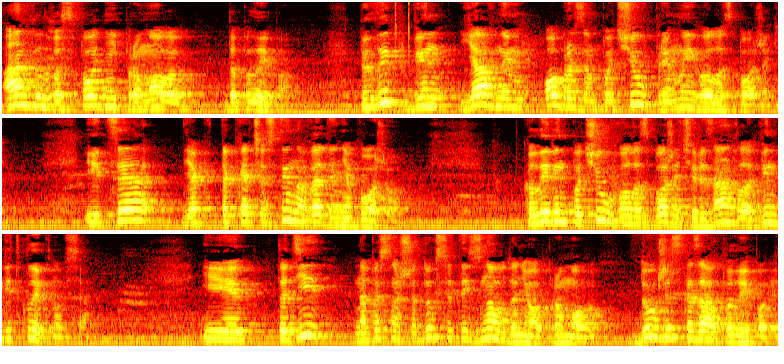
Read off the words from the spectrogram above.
Ангел Господній промовив до Пилипа. Пилип він явним образом почув прямий голос Божий. І це як така частина ведення Божого. Коли він почув голос Божий через ангела, він відкликнувся. І тоді написано, що Дух Святий знову до нього промовив. Дух же сказав Пилипові:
